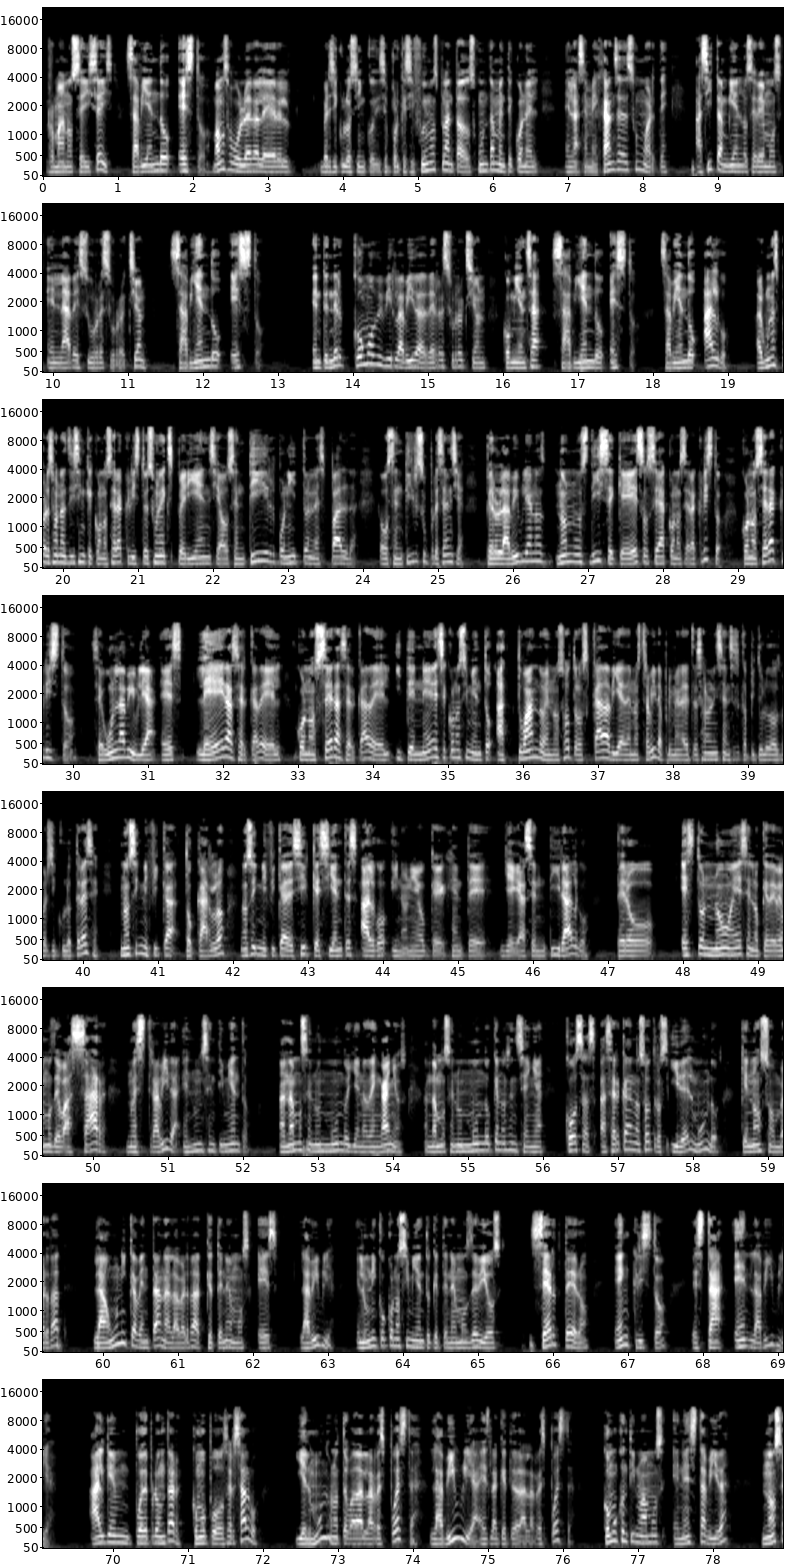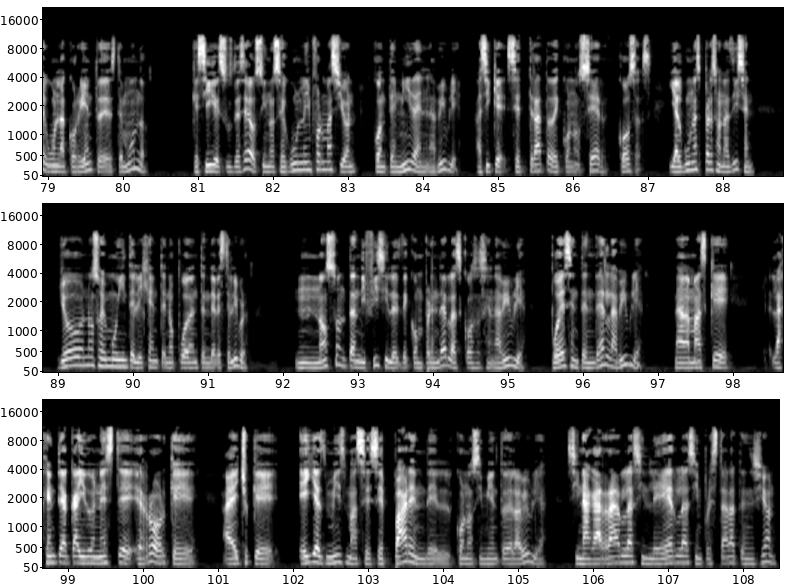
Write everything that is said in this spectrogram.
Romanos 6:6, sabiendo esto. Vamos a volver a leer el versículo 5, dice, porque si fuimos plantados juntamente con Él en la semejanza de su muerte, así también lo seremos en la de su resurrección, sabiendo esto. Entender cómo vivir la vida de resurrección comienza sabiendo esto, sabiendo algo. Algunas personas dicen que conocer a Cristo es una experiencia o sentir bonito en la espalda o sentir su presencia, pero la Biblia no nos dice que eso sea conocer a Cristo. Conocer a Cristo, según la Biblia, es leer acerca de Él, conocer acerca de Él y tener ese conocimiento actuando en nosotros cada día de nuestra vida. Primera de Tesalonicenses capítulo 2 versículo 13. No significa tocarlo, no significa decir que sientes algo y no niego que gente llegue a sentir algo, pero esto no es en lo que debemos de basar nuestra vida, en un sentimiento. Andamos en un mundo lleno de engaños, andamos en un mundo que nos enseña cosas acerca de nosotros y del mundo que no son verdad. La única ventana a la verdad que tenemos es la Biblia. El único conocimiento que tenemos de Dios certero en Cristo está en la Biblia. Alguien puede preguntar, ¿cómo puedo ser salvo? Y el mundo no te va a dar la respuesta. La Biblia es la que te da la respuesta cómo continuamos en esta vida, no según la corriente de este mundo, que sigue sus deseos, sino según la información contenida en la Biblia. Así que se trata de conocer cosas. Y algunas personas dicen, yo no soy muy inteligente, no puedo entender este libro. No son tan difíciles de comprender las cosas en la Biblia. Puedes entender la Biblia. Nada más que la gente ha caído en este error que ha hecho que ellas mismas se separen del conocimiento de la Biblia sin agarrarla, sin leerla, sin prestar atención.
